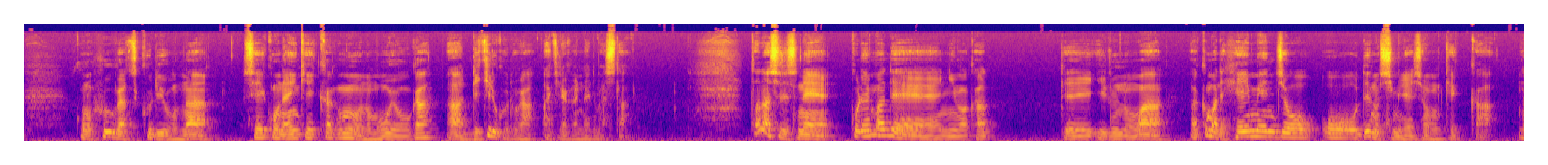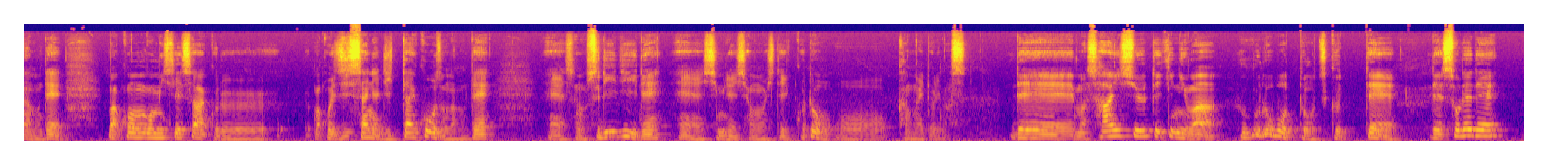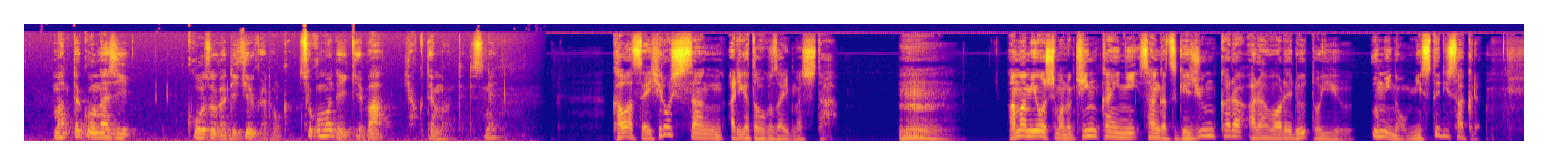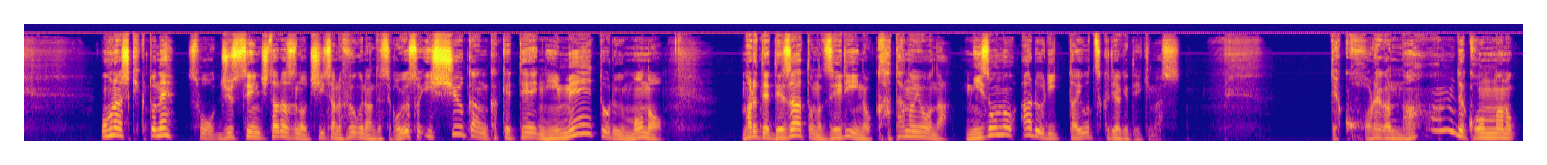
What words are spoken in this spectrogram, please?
この風が作るような精巧な円形幾何学模様の模様ができることが明らかになりましたただしですねこれまでに分かっているのはあくまで平面上でのシミュレーション結果なので、まあ、今後ミステリサークル、まあ、これ実際には立体構造なので、え、その 3D で、え、シミュレーションをしていくことを考えております。で、まあ、最終的にはフグロボットを作ってでそれで全く同じ構造ができるかどうかそこまでいけば100点満点ですね。川瀬博さんありがとうございました。うん。奄美大島の近海に3月下旬から現れるという海のミステリーサークル。お話聞くとねそう10センチ足らずの小さなフグなんですがおよそ1週間かけて2メートルものまるでデザートのゼリーの型のような溝のある立体を作り上げていきます。でこれがなんでこんなの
